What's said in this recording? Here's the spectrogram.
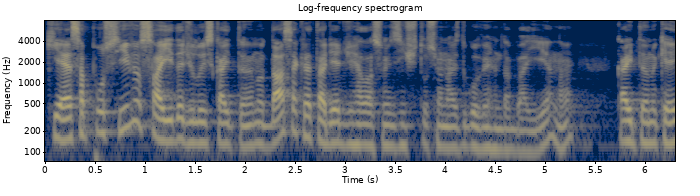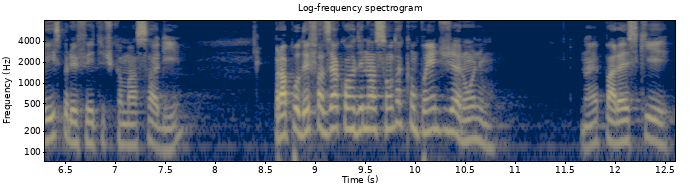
que é essa possível saída de Luiz Caetano da Secretaria de Relações Institucionais do Governo da Bahia, né? Caetano, que é ex-prefeito de Camaçari, para poder fazer a coordenação da campanha de Jerônimo. Né? Parece que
